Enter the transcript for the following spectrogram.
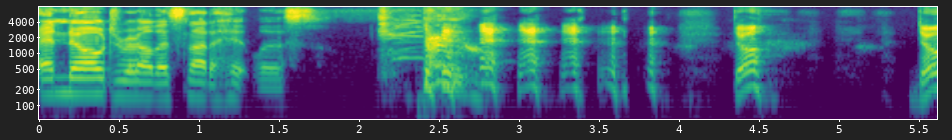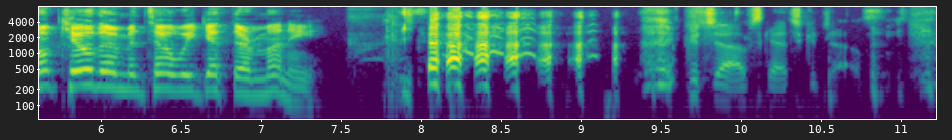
And no, Darrell, that's not a hit list. don't don't kill them until we get their money. Good job, Sketch. Good job.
